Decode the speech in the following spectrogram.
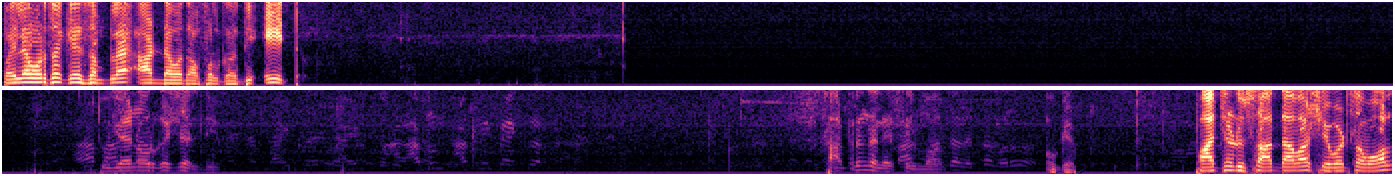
पहिल्या वरचा केस संपलाय. आठ धावा दाखल करते एट रन झाले असतील मग. ओके पाच चेंडू सात धावा शेवटचा बॉल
